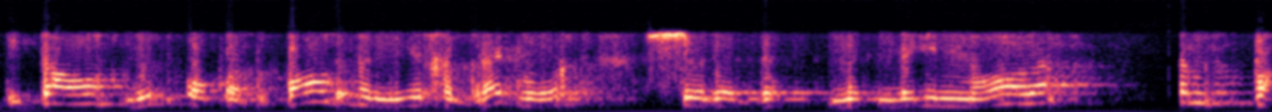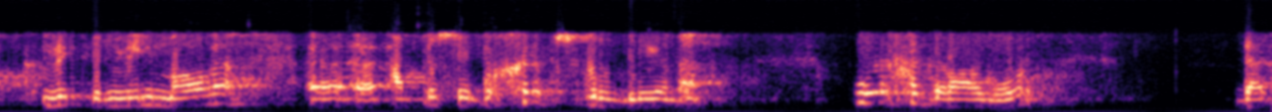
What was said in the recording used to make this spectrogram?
die taal moet op 'n bepaalde manier gebruik word sodat dit met minimale impak met minimale uh, uh, amper sê begripsprobleme oorgedra word dat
